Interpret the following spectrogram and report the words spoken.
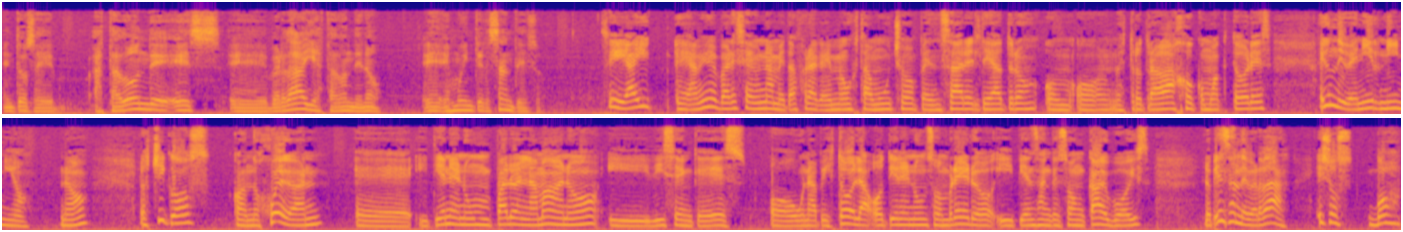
Entonces, ¿hasta dónde es eh, verdad y hasta dónde no? Es, es muy interesante eso. Sí, hay, eh, a mí me parece hay una metáfora que a mí me gusta mucho pensar el teatro o, o nuestro trabajo como actores. Hay un devenir niño, ¿no? Los chicos cuando juegan eh, y tienen un palo en la mano y dicen que es o una pistola o tienen un sombrero y piensan que son cowboys, lo piensan de verdad. Ellos, vos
